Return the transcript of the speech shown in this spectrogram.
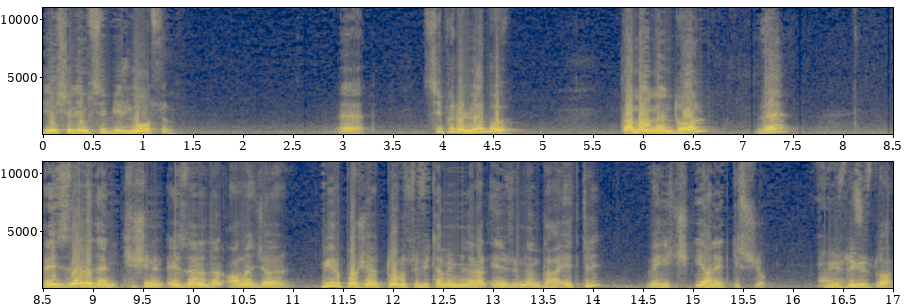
yeşilimsi bir yoğsun. Evet. Spirulina bu. Tamamen doğal ve eczaneden kişinin eczaneden alacağı bir poşet dolusu vitamin, mineral, enzimden daha etkili ve hiç yan etkisi yok. Yüzde yüz doğal.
